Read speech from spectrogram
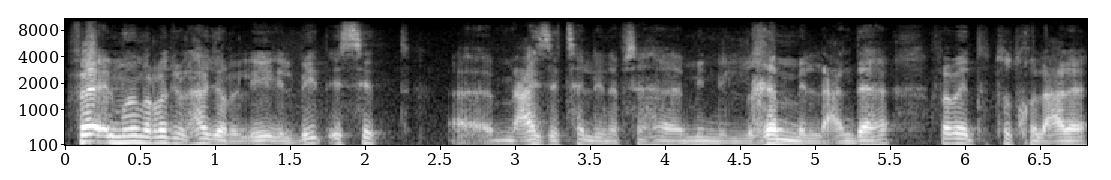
فالمهم الرجل هاجر الايه البيت الست آه، عايزة تسلي نفسها من الغم اللي عندها فبدأت تدخل على آه،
